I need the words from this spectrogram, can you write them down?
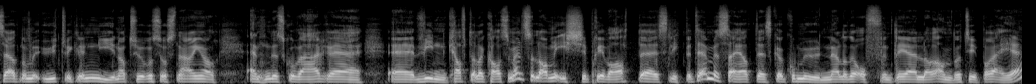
si at når vi utvikler nye naturressursnæringer, enten det skulle være eh, vindkraft eller hva som helst, så lar vi ikke private slippe til. Vi sier at det skal kommunene eller det offentlige eller andre typer eie.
